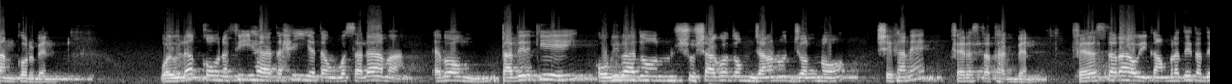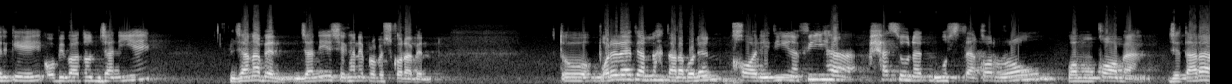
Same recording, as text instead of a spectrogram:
দান করবেন। এবং তাদেরকে অভিবাদন, সুস্বাগতম জানানোর জন্য সেখানে ফেরেশতা থাকবেন। ফেরেশতারা ওই কামরাতে তাদেরকে অভিবাদন জানিয়ে জানাবেন, জানিয়ে সেখানে প্রবেশ করাবেন। তো পরের আয়াতে আল্লাহ তারা বলেন যে তারা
